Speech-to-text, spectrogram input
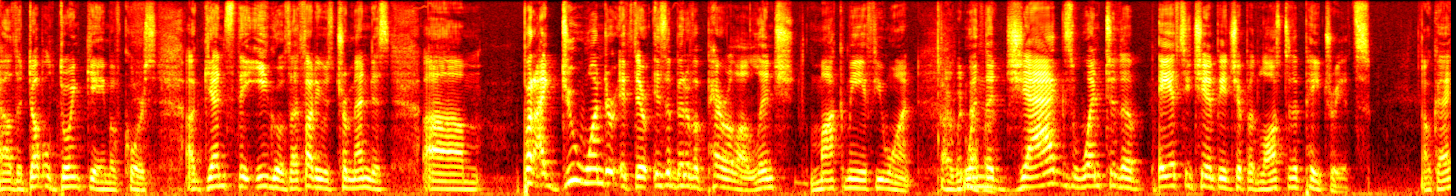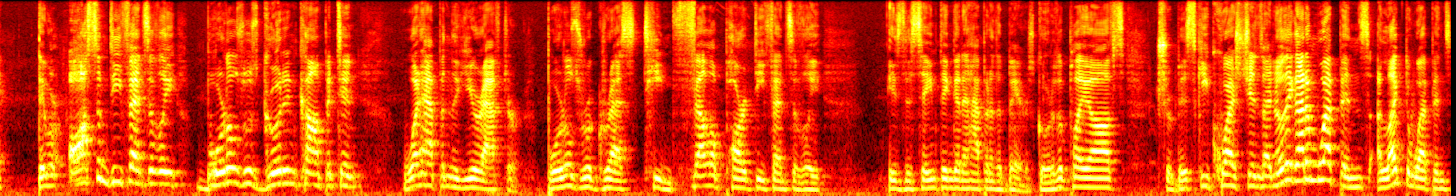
Uh, the double doink game, of course, against the Eagles. I thought he was tremendous. Um, but I do wonder if there is a bit of a parallel. Lynch, mock me if you want. I would when never. the Jags went to the AFC Championship and lost to the Patriots, okay? They were awesome defensively. Bortles was good and competent. What happened the year after? Bortles regressed. Team fell apart defensively. Is the same thing going to happen to the Bears? Go to the playoffs. Trubisky questions. I know they got him weapons. I like the weapons.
